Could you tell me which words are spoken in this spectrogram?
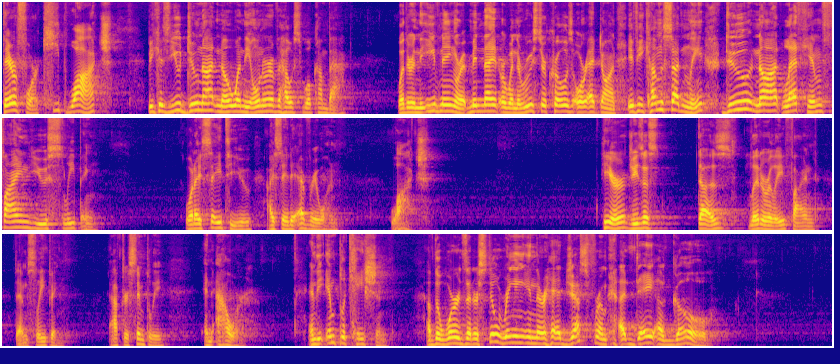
Therefore, keep watch because you do not know when the owner of the house will come back, whether in the evening or at midnight or when the rooster crows or at dawn. If he comes suddenly, do not let him find you sleeping. What I say to you, I say to everyone watch. Here, Jesus does literally find them sleeping after simply an hour. And the implication of the words that are still ringing in their head just from a day ago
